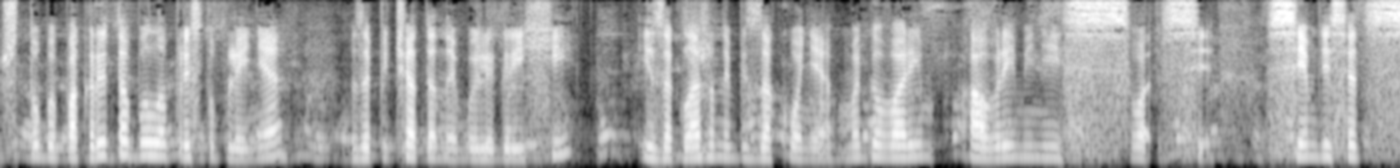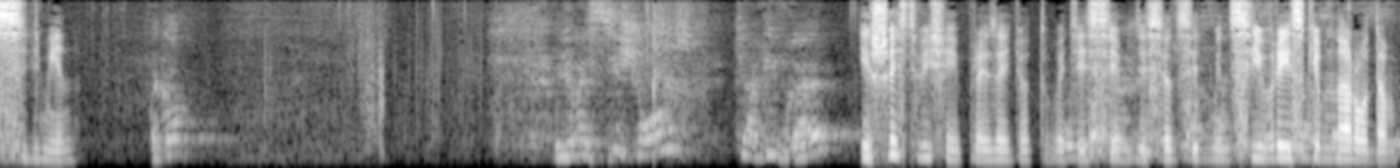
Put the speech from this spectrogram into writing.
чтобы покрыто было преступление, запечатаны были грехи и заглажены беззакония. Мы говорим о времени 70 седьмин. И шесть вещей произойдет в эти 77 с еврейским народом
